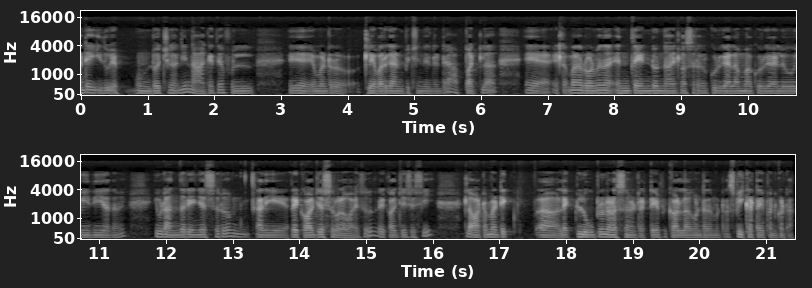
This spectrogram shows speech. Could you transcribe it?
అంటే ఇది ఉండొచ్చు కానీ నాకైతే ఫుల్ ఏమంటారు క్లేవర్గా అనిపించింది ఏంటంటే అప్పట్లో ఇట్లా మన రోడ్ మీద ఎంత ఎండ్ ఉన్నా ఇట్లా వస్తారు కూరగాయలు అమ్మ కూరగాయలు ఇది అదని ఇప్పుడు అందరు ఏం చేస్తారు అది రికార్డ్ చేస్తారు వాళ్ళ వాయిస్ రికార్డ్ చేసేసి ఇట్లా ఆటోమేటిక్ లైక్ లూప్లో నడుస్తుంట టేప్ రికార్డ్ లాగా ఉంటుంది అనమాట స్పీకర్ టైప్ అనుకుంటా.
